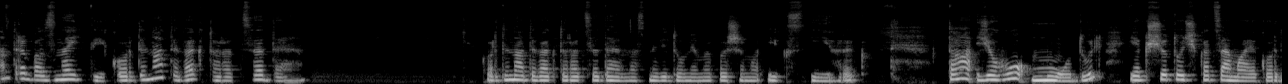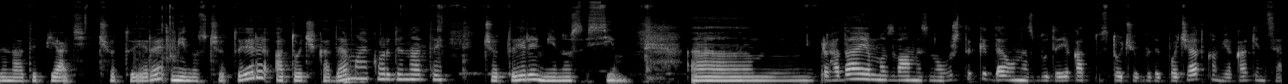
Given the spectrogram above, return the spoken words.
Нам треба знайти координати вектора CD. Координати вектора CD в нас невідомі, ми пишемо x, y. Та його модуль, якщо точка С має координати 5, 4, мінус 4, а точка Д має координати 4, мінус 7. Ем, пригадаємо з вами знову ж таки, де у нас буде, яка з точок буде початком, яка кінцем.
